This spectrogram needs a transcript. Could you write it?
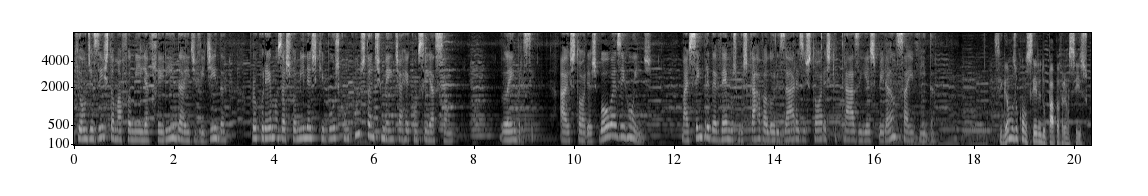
que onde exista uma família ferida e dividida, procuremos as famílias que buscam constantemente a reconciliação. Lembre-se, há histórias boas e ruins, mas sempre devemos buscar valorizar as histórias que trazem esperança e vida. Sigamos o conselho do Papa Francisco.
